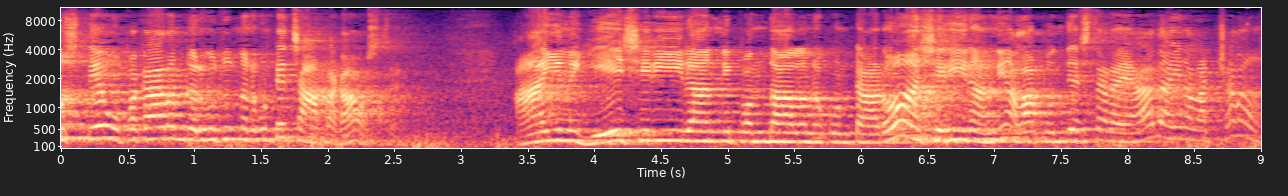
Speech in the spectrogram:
వస్తే ఉపకారం జరుగుతుంది అనుకుంటే చాపగా వస్తాడు. ఆయన ఏ శరీరాన్ని పొందాలనుకుంటాడో ఆ శరీరాన్ని అలా పొందేస్తాడయా అది ఆయన లక్షణం.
